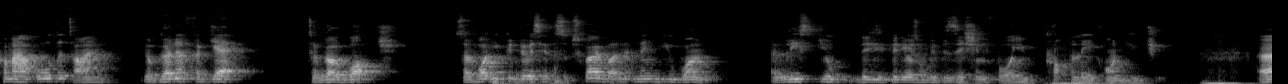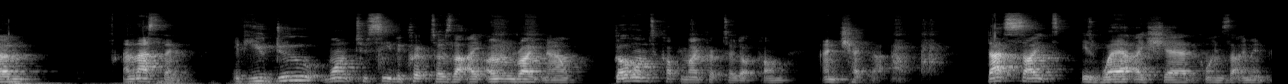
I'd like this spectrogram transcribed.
come out all the time. You're going to forget to go watch. So what you can do is hit the subscribe button and then you won't. At least these videos will be positioned for you properly on YouTube. Um, and last thing, if you do want to see the cryptos that I own right now, go on to copymycrypto.com and check that out. That site is where I share the coins that I'm in.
